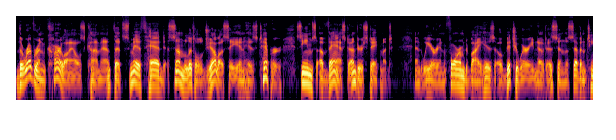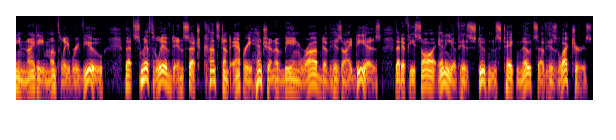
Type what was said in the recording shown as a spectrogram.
The Reverend Carlyle's comment that Smith had some little jealousy in his temper seems a vast understatement, and we are informed by his obituary notice in the 1790 Monthly Review that Smith lived in such constant apprehension of being robbed of his ideas that if he saw any of his students take notes of his lectures,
